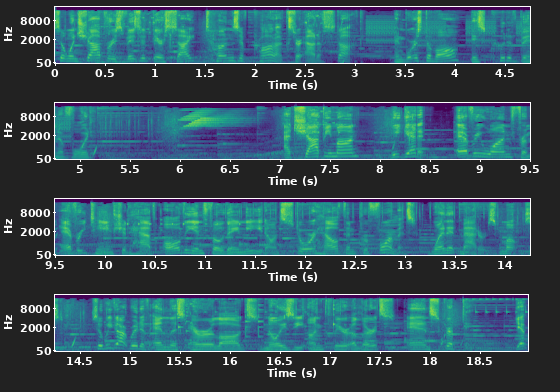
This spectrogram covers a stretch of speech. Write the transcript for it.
So when shoppers visit their site, tons of products are out of stock. And worst of all, this could have been avoided. At Shopimon, we get it. Everyone from every team should have all the info they need on store health and performance when it matters most. So we got rid of endless error logs, noisy, unclear alerts, and scripting. Yep,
